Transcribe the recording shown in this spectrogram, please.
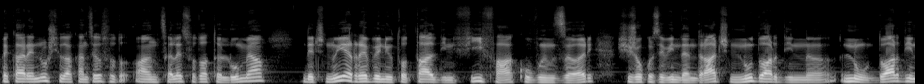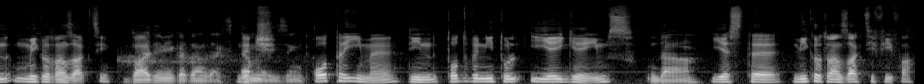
pe care nu știu dacă a înțeles-o, a înțeles-o toată lumea, deci nu e revenue total din FIFA cu vânzări și jocul se vinde în dragi, nu doar din, uh, nu, doar din microtransacții. Doar de microtransacții. Deci- Amazing. O treime din tot venitul EA Games Da. este microtransacții FIFA.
